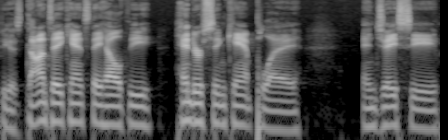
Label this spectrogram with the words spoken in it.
because Donte can't stay healthy, Henderson can't play, and Jaycee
